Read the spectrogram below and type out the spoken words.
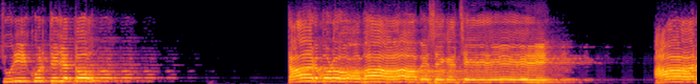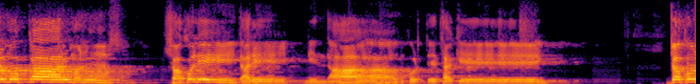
চুরি করতে যেত। তার বড় অভাব এসে গেছে। আর মক্কার মানুষ সকলেই তারে নিন্দা করতে থাকে। যখন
